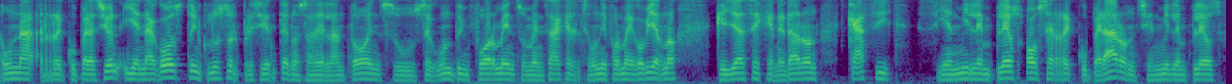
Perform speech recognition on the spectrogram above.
una recuperación y en agosto incluso el presidente nos adelantó en su segundo informe, en su mensaje del segundo informe de gobierno, que ya se generaron casi 100 mil empleos o se recuperaron 100 mil empleos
